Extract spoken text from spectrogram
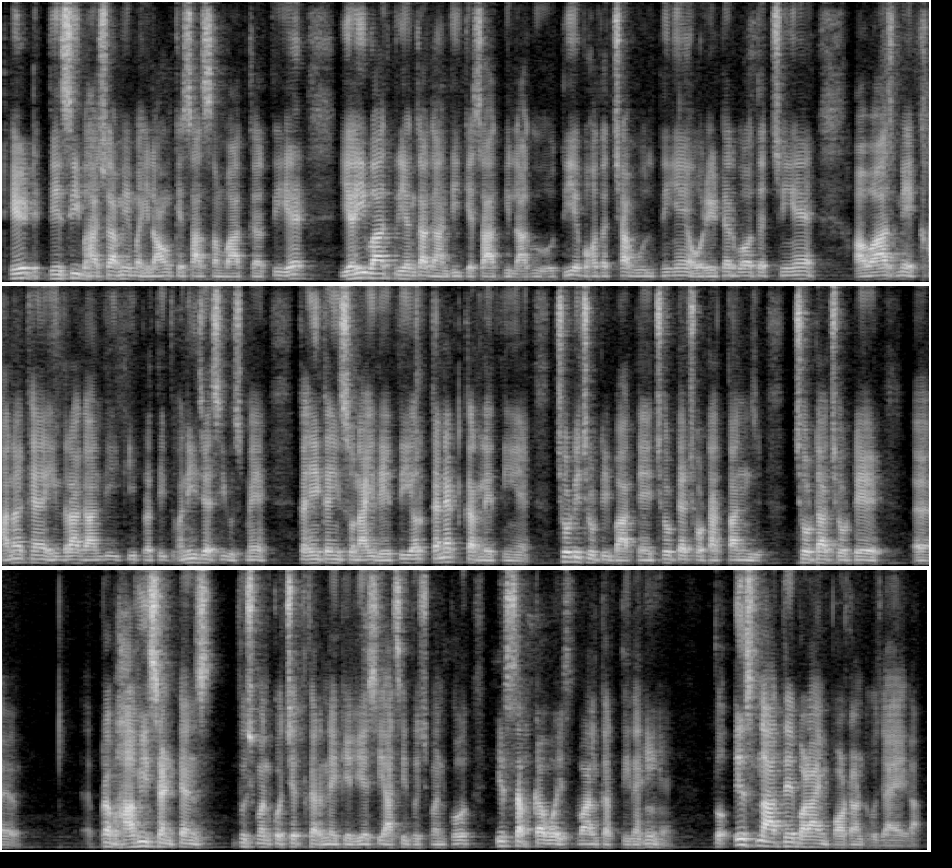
ठेठ देसी भाषा में महिलाओं के साथ संवाद करती है। यही बात प्रियंका गांधी के साथ भी लागू होती है। बहुत अच्छा बोलती हैं, ओरेटर बहुत अच्छी हैं, आवाज़ में खनक है, इंदिरा गांधी की प्रतिध्वनि जैसी उसमें कहीं कहीं सुनाई देती है और कनेक्ट कर लेती हैं। छोटी छोटी बातें छोटा छोटा तंज छोटा छोटे प्रभावी सेंटेंस दुश्मन को चित करने के लिए, सियासी दुश्मन को, इस सब का वो इस्तेमाल करती नहीं है। तो इस नाते बड़ा इंपॉर्टेंट हो जाएगा।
